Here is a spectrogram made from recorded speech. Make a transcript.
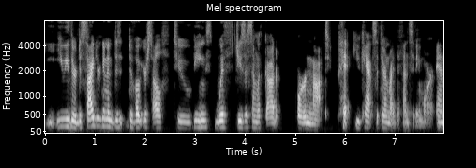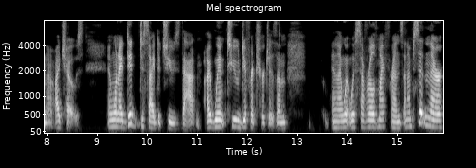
you either decide you're going to de- devote yourself to being with Jesus and with God or not. Pick. You can't sit there and ride the fence anymore. And uh, I chose. And when I did decide to choose that, I went to different churches and and I went with several of my friends and I'm sitting there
